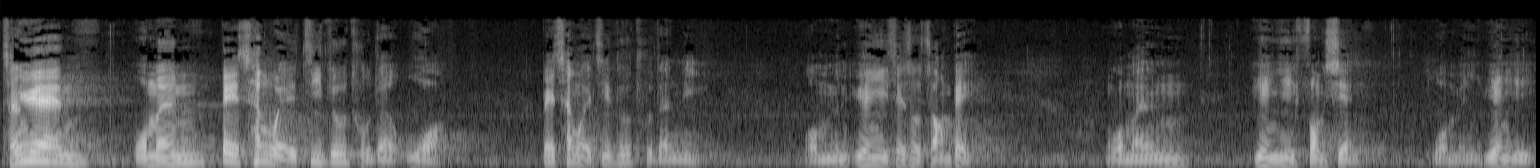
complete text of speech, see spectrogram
诚愿我们被称为基督徒的我，被称为基督徒的你，我们愿意接受装备，我们愿意奉献。我们愿意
